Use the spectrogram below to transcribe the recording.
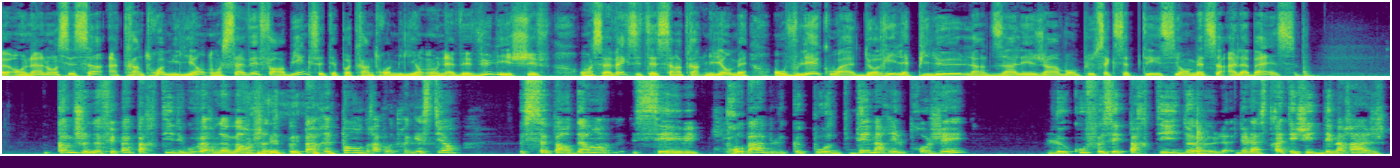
Euh, on a annoncé ça à 33 millions. On savait fort bien que c'était pas 33 millions. On avait vu les chiffres. On savait que c'était 130 millions, mais on voulait quoi? Dorer la pilule en disant les gens vont plus accepter si on met ça à la baisse? Comme je ne fais pas partie du gouvernement, je ne peux pas répondre à votre question. Cependant, c'est probable que pour démarrer le projet, le coût faisait partie de, la stratégie de démarrage.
